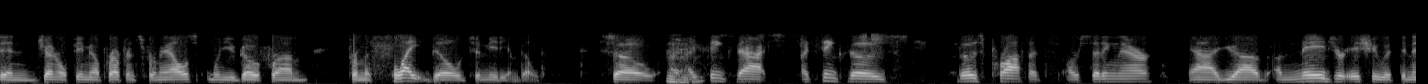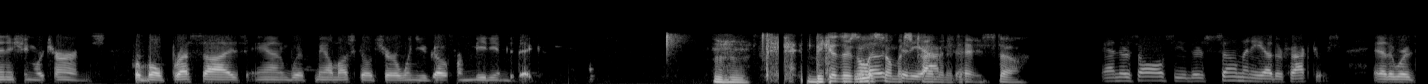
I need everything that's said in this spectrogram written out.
in general female preference for males when you go from from a slight build to medium build. So mm-hmm. I, I think that I think those those profits are sitting there. Uh, you have a major issue with diminishing returns for both breast size and with male musculature when you go from medium to big. Mm-hmm. Because there's only Most so much time action, in a day, so and there's also there's so many other factors. In other words,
